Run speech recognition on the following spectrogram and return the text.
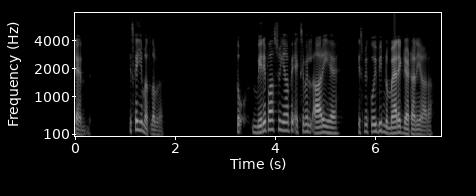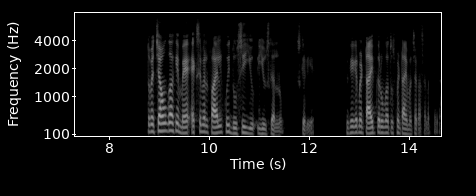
टेन इसका ये मतलब है। तो मेरे पास जो यहाँ पे एक्सएमएल आ रही है इसमें कोई भी नुमेरिक डाटा नहीं आ रहा। तो मैं चाहूँगा कि मैं एक्सएमएल फ़ाइल कोई दूसरी यू, यूज़ कर लूँ उसके लिए। क्योंकि अगर मैं टाइप करूँगा तो उसमें टाइम अच्छा खासा लगेगा।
